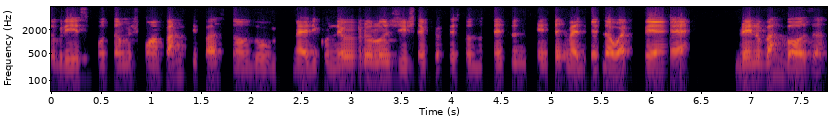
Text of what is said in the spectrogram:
sobre isso, contamos com a participação do médico neurologista e professor do Centro de Ciências Médicas da UFPE, Breno Barbosa,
